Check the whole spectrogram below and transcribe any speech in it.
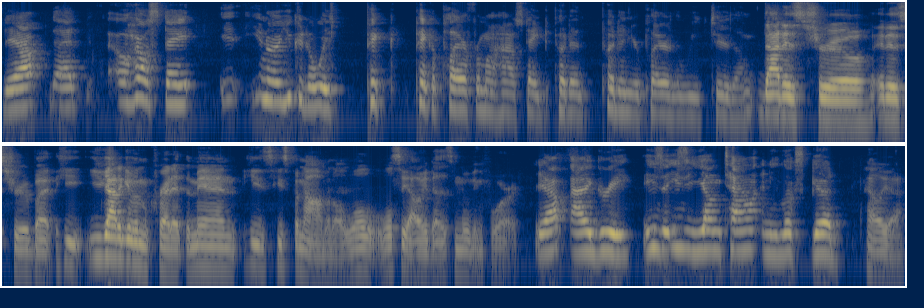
Yeah, that Ohio State. You know, you could always pick pick a player from Ohio State to put in put in your player of the week too, though. That is true. It is true, but he you got to give him credit. The man, he's he's phenomenal. We'll we'll see how he does moving forward. Yeah, I agree. He's a, he's a young talent and he looks good. Hell yeah.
